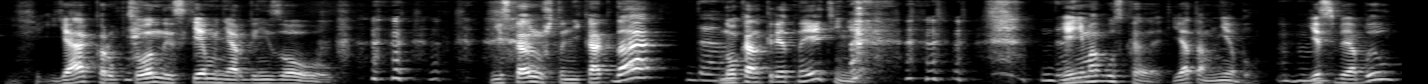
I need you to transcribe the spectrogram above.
я коррупционные схемы не организовывал. Не скажу, что никогда, да. но конкретно эти нет. Да. Я не могу сказать, я там не был. Угу. Если бы я был,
